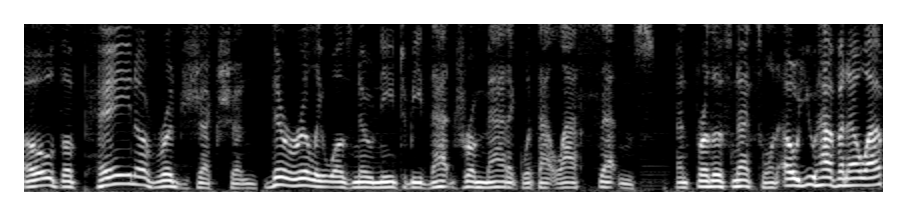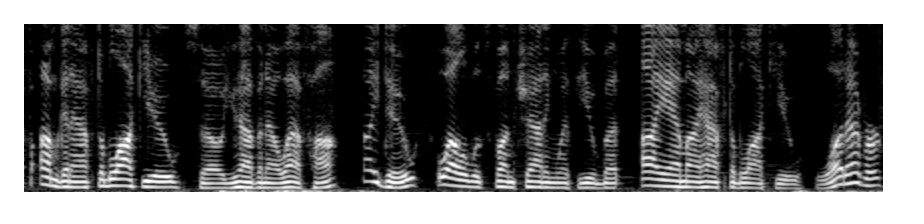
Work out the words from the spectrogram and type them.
Oh, the pain of rejection. There really was no need to be that dramatic with that last sentence. And for this next one, oh, you have an OF? I'm gonna have to block you. So, you have an OF, huh? I do. Well, it was fun chatting with you, but I am I have to block you. Whatever.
